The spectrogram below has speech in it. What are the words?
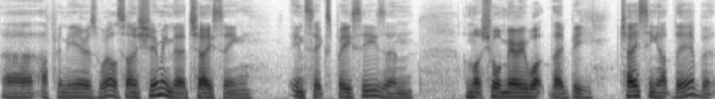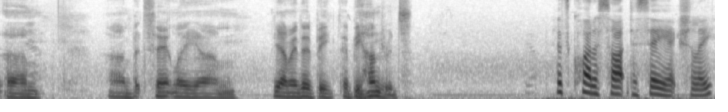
uh, up in the air as well. So I'm assuming they're chasing insect species, and I'm not sure, Mary, what they'd be chasing up there, but um, um, but certainly, um, yeah, I mean there'd be there'd be hundreds. It's quite a sight to see, actually.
